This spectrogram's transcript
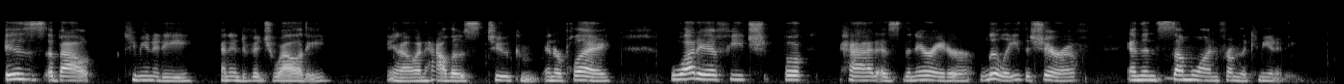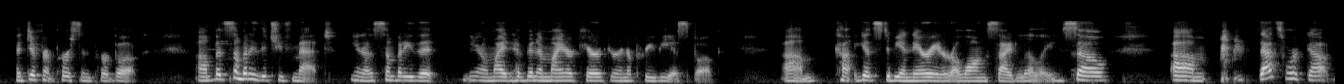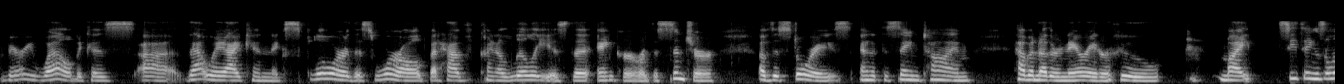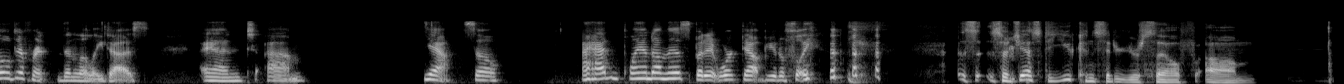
is about community and individuality, you know, and how those two can interplay. What if each book had as the narrator Lily, the sheriff, and then someone from the community, a different person per book, um, but somebody that you've met, you know, somebody that you know might have been a minor character in a previous book um, gets to be a narrator alongside lily so um, that's worked out very well because uh, that way I can explore this world, but have kind of Lily as the anchor or the center of the stories, and at the same time have another narrator who might see things a little different than Lily does. And um, yeah, so I hadn't planned on this, but it worked out beautifully. so, so, Jess, do you consider yourself um,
